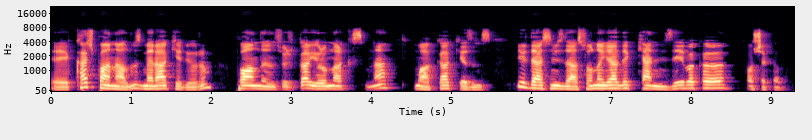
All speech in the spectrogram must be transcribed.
E, kaç puan aldınız merak ediyorum. Puanlarınızı çocuklar yorumlar kısmına muhakkak yazınız. Bir dersimiz daha sonuna geldik. Kendinize iyi bakın. Hoşçakalın.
